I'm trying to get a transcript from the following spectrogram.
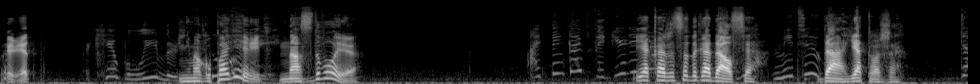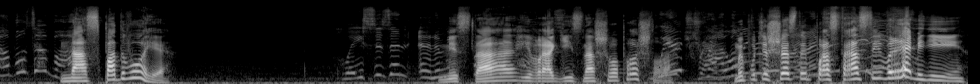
Привет. Не могу поверить, нас двое. Я, кажется, догадался. Да, я тоже. Нас по двое. Места и враги из нашего прошлого. Мы путешествуем в пространстве и времени.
